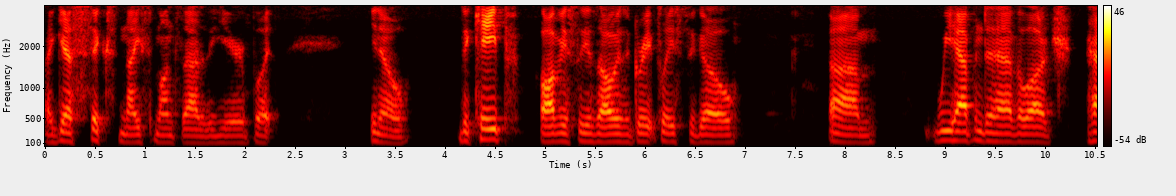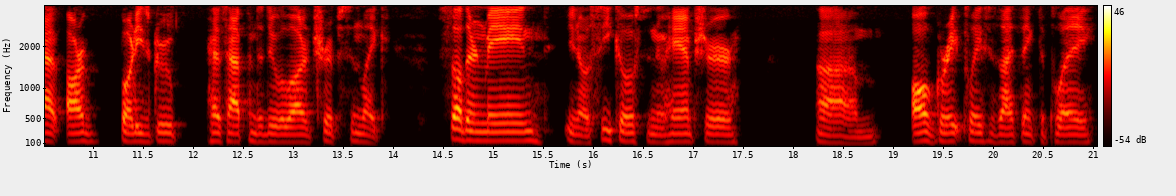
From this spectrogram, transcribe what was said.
I guess, six nice months out of the year. But, you know, the Cape obviously is always a great place to go. Um, we happen to have a lot of, tr- have our buddies group has happened to do a lot of trips in like southern Maine, you know, seacoast in New Hampshire. Um, all great places, I think, to play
